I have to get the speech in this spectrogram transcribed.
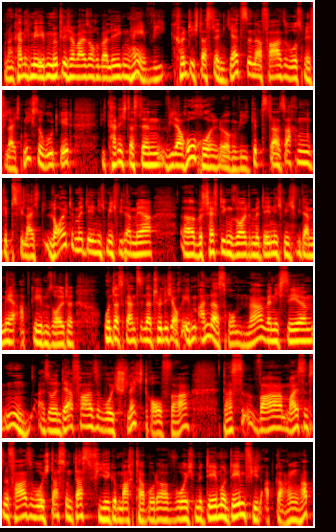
Und dann kann ich mir eben möglicherweise auch überlegen, hey, wie könnte ich das denn jetzt in der Phase, wo es mir vielleicht nicht so gut geht, wie kann ich das denn wieder hochholen irgendwie? Gibt es da Sachen, gibt es vielleicht Leute, mit denen ich mich wieder mehr äh, beschäftigen sollte, mit denen ich mich wieder mehr abgeben sollte? Und das Ganze natürlich auch eben andersrum. Ja? Wenn ich sehe, mh, hm, also in der Phase, wo ich schlecht drauf war, das war meistens eine Phase, wo ich das und das viel gemacht habe oder wo ich mit dem und dem viel abgehangen habe.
